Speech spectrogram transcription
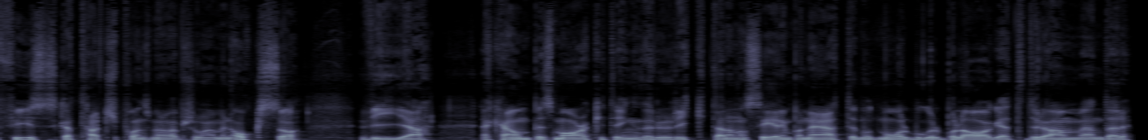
fysiska touchpoints med de här personerna men också via account-based marketing där du riktar annonsering på nätet mot målbolaget, där du använder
